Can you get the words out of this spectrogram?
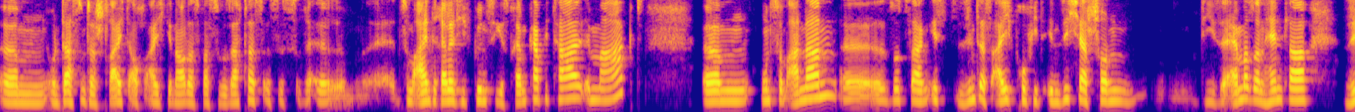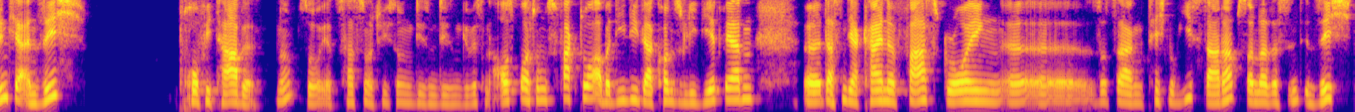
Ähm, und das unterstreicht auch eigentlich genau das, was du gesagt hast. Es ist äh, zum einen relativ günstiges Fremdkapital im Markt. Ähm, und zum anderen äh, sozusagen ist, sind das eigentlich Profit in sich ja schon, diese Amazon-Händler sind ja an sich profitabel. Ne? So, jetzt hast du natürlich so diesen, diesen gewissen Ausbeutungsfaktor, aber die, die da konsolidiert werden, äh, das sind ja keine fast-growing äh, sozusagen Technologie-Startups, sondern das sind in sich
